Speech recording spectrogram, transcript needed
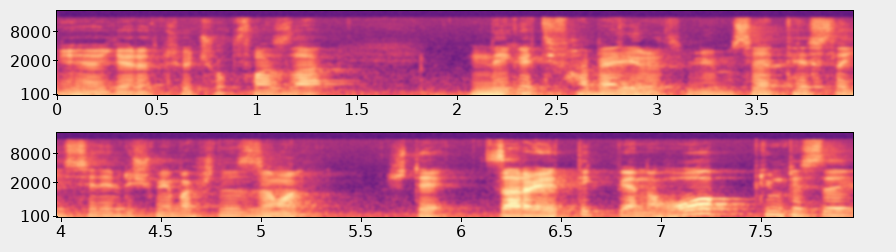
e, yaratıyor. Çok fazla negatif haber yaratılıyor. Mesela Tesla hisseleri düşmeye başladığı zaman işte zarar ettik. Bir anda hop tüm Tesla e,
